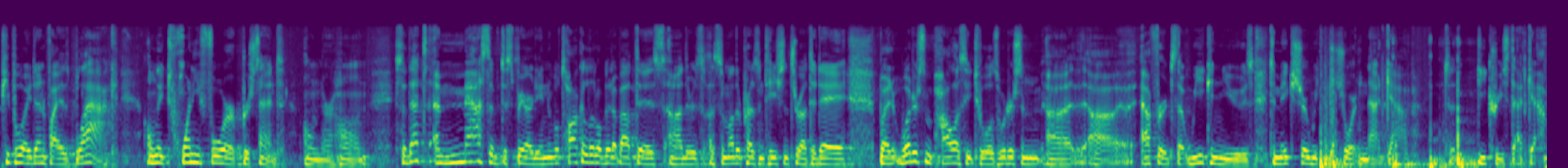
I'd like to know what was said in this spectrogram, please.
people who identify as black only 24% own their home. So that's a massive disparity, and we'll talk a little bit about this. Uh, there's uh, some other presentations throughout the day, but what are some policy tools, what are some uh, uh, efforts that we can use to make sure we can shorten that gap, to decrease that gap?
